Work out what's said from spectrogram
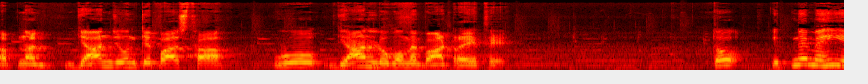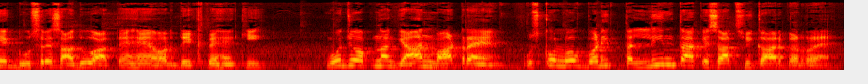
अपना ज्ञान जो उनके पास था, वो ज्ञान लोगों में बांट रहे थे। तो इतने में ही एक दूसरे साधु आते हैं और देखते हैं कि वो जो अपना ज्ञान बांट रहे हैं, उसको लोग बड़ी तल्लीनता के साथ स्वीकार कर रहे हैं।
